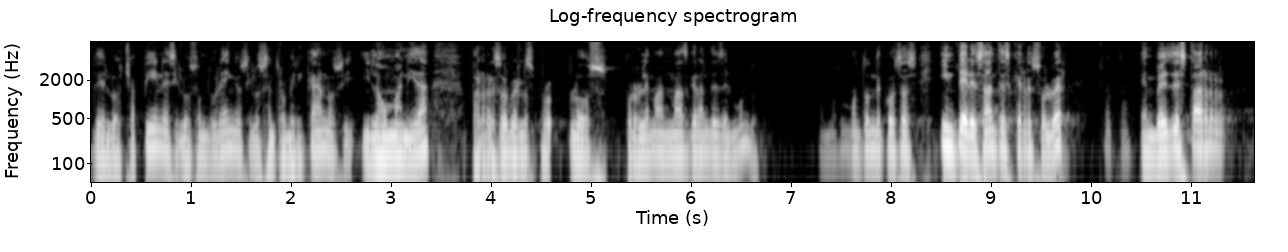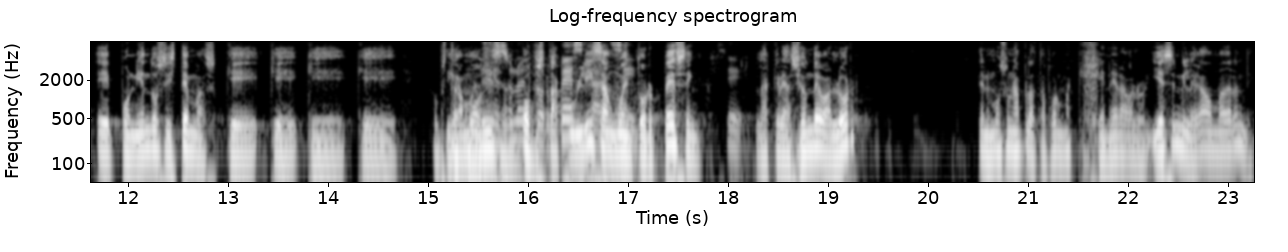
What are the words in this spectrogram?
de los chapines y los hondureños y los centroamericanos y, y la humanidad para resolver los, pro- los problemas más grandes del mundo. Tenemos un montón de cosas interesantes que resolver Total. en vez de estar eh, poniendo sistemas que, que, que, que, digamos, Obstaculizan. Obstaculizan o entorpecen Sí. la creación de valor, tenemos una plataforma que genera valor. Y ese es mi legado más grande.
